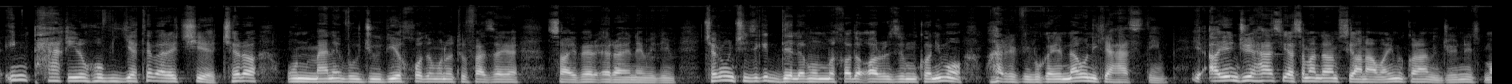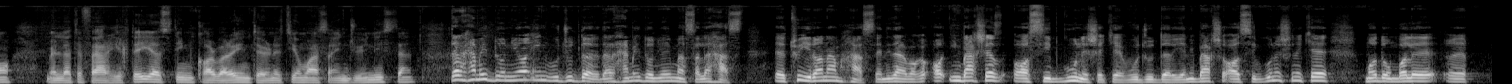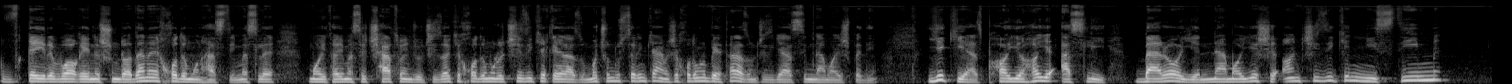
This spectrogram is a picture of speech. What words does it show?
این تغییر هویت برای چیه؟ چرا اون من وجودی خودمون رو تو فضای سایبر ارائه نمیدیم؟ چرا اون چیزی که دلمون می‌خواد آرزو می‌کنیم و معرفی می‌کنیم نه اونی که هستیم؟ آیا اینجوری هست یا اصلا من دارم سیانمایی می‌کنم؟ اینجوری نیست. ما ملت فرهیخته ای هستیم کاربرای اینترنتی و ما اصلا اینجوری نیستن. در همه دنیا این وجود داره. در همه دنیا این مسئله هست. تو ایران هم هست. یعنی در واقع این بخش از آسیبگونشه که وجود داره. یعنی بخش آسیبگونش اینه که ما دنبال غیر واقعی نشون دادن خودمون هستیم. مثل محیط های مثل چت و اینجور چیزها که خودمون رو چیزی که غیر از اون ما چون دوست داریم که همیشه خودمون رو بهتر از اون چیزی که هستیم نمایش بدیم. یکی از پایه های اصلی برای نمایش آن چیزی که نیستیم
